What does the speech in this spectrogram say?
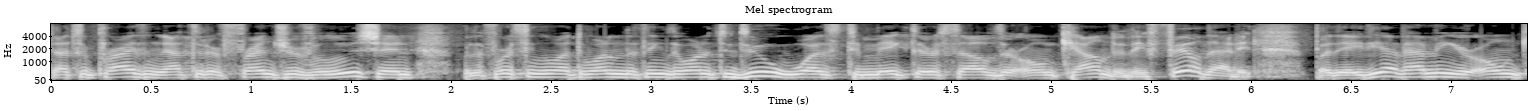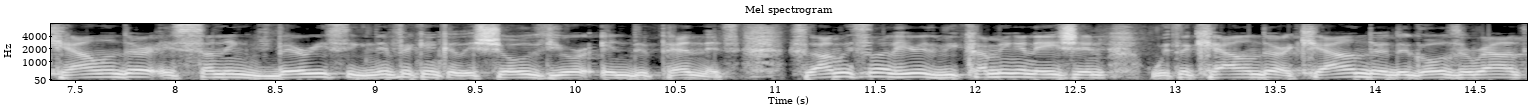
Not surprising, after the French Revolution, the first thing, one of the things they wanted to do was to make themselves their own calendar. They failed at it. But the idea of having your own calendar is something very significant because it shows your independence. So Am Yisrael here is becoming a nation with a calendar, a calendar that goes around,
